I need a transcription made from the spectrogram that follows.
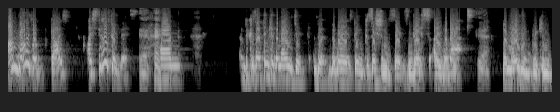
I'm one of them, guys. I still think this." Yeah. um, because I think at the moment it, the the way it's being positioned, it's this over that. yeah. But maybe we can.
